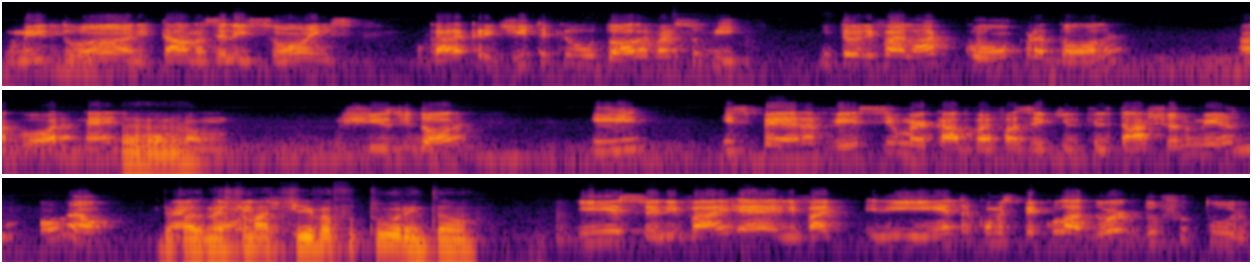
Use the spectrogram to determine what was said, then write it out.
no meio do ano e tal, nas eleições. O cara acredita que o dólar vai subir. Então ele vai lá, compra dólar agora, né? Ele Uhum. compra um, um X de dólar e espera ver se o mercado vai fazer aquilo que ele está achando mesmo ou não. Já né? faz uma Então, estimativa futura, então. Isso, ele vai, é, ele vai, ele entra como especulador do futuro.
